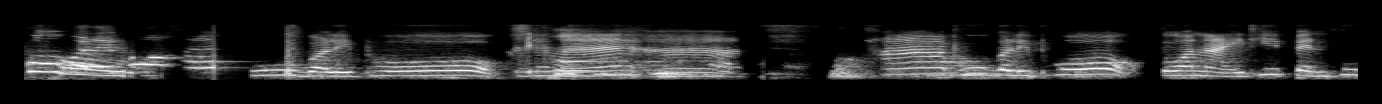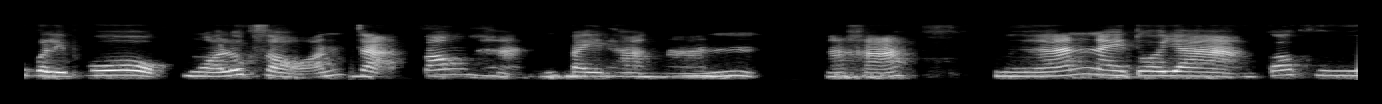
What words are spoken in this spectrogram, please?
ผู้บริโภคผู้บริโภคใช่ไหมอ่า ถ้าผู้บริโภคตัวไหนที่เป็นผู้บริโภค หัวลูกศรจะต้องหันไปทางนั้นนะคะ เหมือนในตัวอย่างก็คือ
